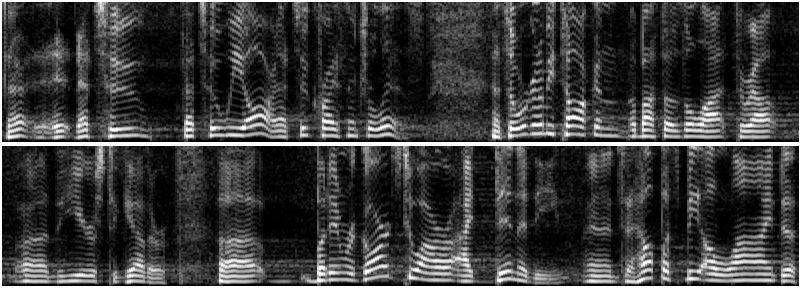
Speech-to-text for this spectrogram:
That's who, that's who we are, that's who Christ Central is. And so we're going to be talking about those a lot throughout uh, the years together. Uh, but in regards to our identity and to help us be aligned to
